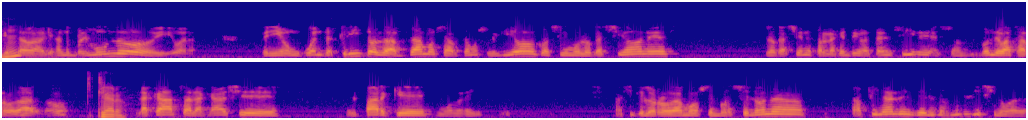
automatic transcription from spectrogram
que estaba viajando por el mundo y bueno, tenía un cuento escrito, lo adaptamos, adaptamos el guion, conseguimos locaciones, locaciones para la gente que no está en cine, son dónde vas a rodar, ¿no? Claro. La casa, la calle, el parque, bueno, ahí. Así que lo rodamos en Barcelona a finales del 2019.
